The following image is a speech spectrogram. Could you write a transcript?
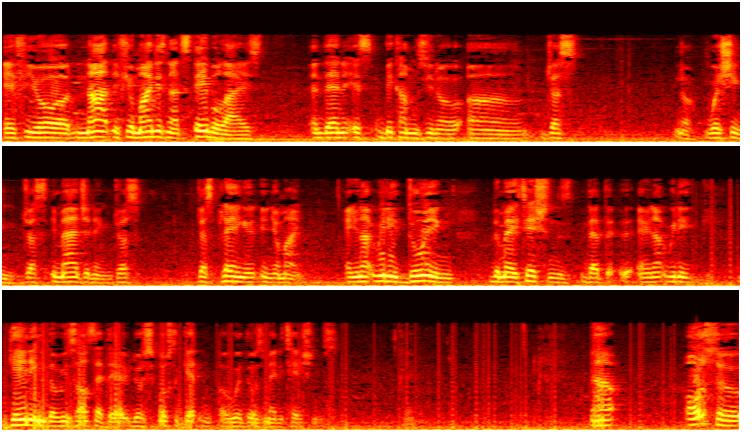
if you're not, if your mind is not stabilized, and then it becomes, you know, uh, just, you know, wishing, just imagining, just, just playing it in your mind, and you're not really doing the meditations that, and you're not really gaining the results that you're supposed to get with those meditations. Okay. Now, also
